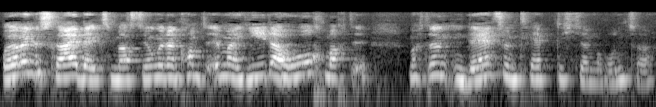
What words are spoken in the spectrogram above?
Oder wenn du Skybacks machst, Junge, dann kommt immer jeder hoch, macht, macht irgendeinen Dance und klebt dich dann runter.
